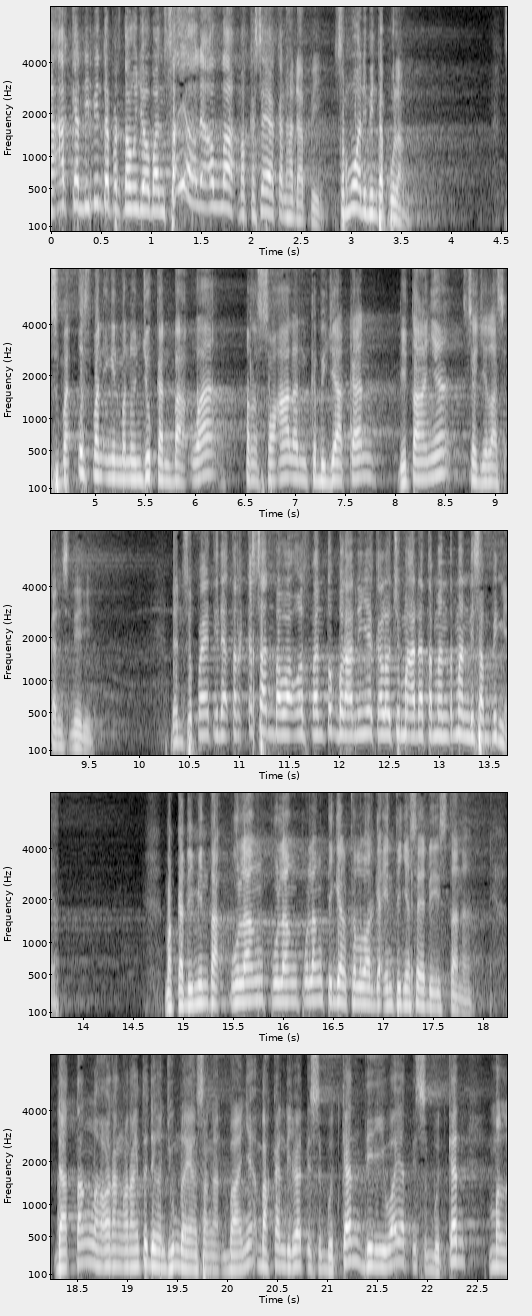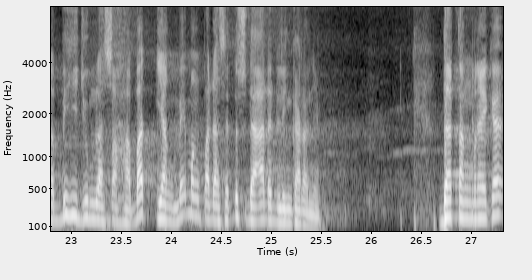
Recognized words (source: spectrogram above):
yang akan diminta pertanggungjawaban saya oleh Allah, maka saya akan hadapi. Semua diminta pulang. Sebab Utsman ingin menunjukkan bahwa persoalan kebijakan ditanya, saya jelaskan sendiri. Dan supaya tidak terkesan bahwa Utsman itu beraninya kalau cuma ada teman-teman di sampingnya. Maka diminta pulang, pulang, pulang, tinggal keluarga intinya saya di istana. Datanglah orang-orang itu dengan jumlah yang sangat banyak, bahkan di riwayat disebutkan, di riwayat disebutkan melebihi jumlah sahabat yang memang pada saat itu sudah ada di lingkarannya. Datang mereka,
